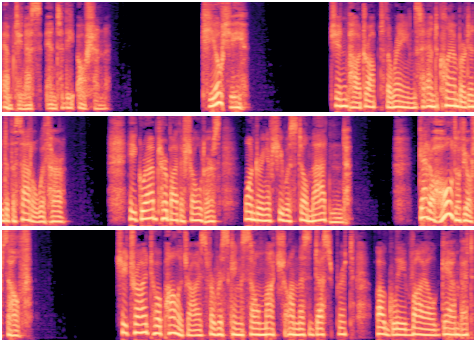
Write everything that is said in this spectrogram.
emptiness into the ocean. Kyoshi! Jinpa dropped the reins and clambered into the saddle with her. He grabbed her by the shoulders, wondering if she was still maddened. Get a hold of yourself! She tried to apologize for risking so much on this desperate, ugly, vile gambit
